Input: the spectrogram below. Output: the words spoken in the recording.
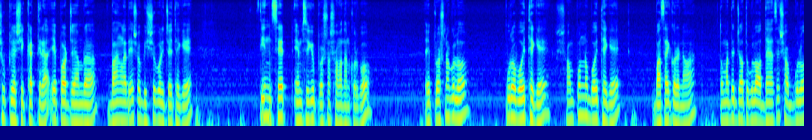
সুপ্রিয় শিক্ষার্থীরা, এ পর্যায়ে আমরা বাংলাদেশ ও বিশ্ব পরিচয় থেকে তিন সেট এমসিকিউ প্রশ্ন সমাধান করব। এই প্রশ্নগুলো পুরো বই থেকে, সম্পূর্ণ বই থেকে বাছাই করে নেওয়া। তোমাদের যতগুলো অধ্যায় আছে, সবগুলো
